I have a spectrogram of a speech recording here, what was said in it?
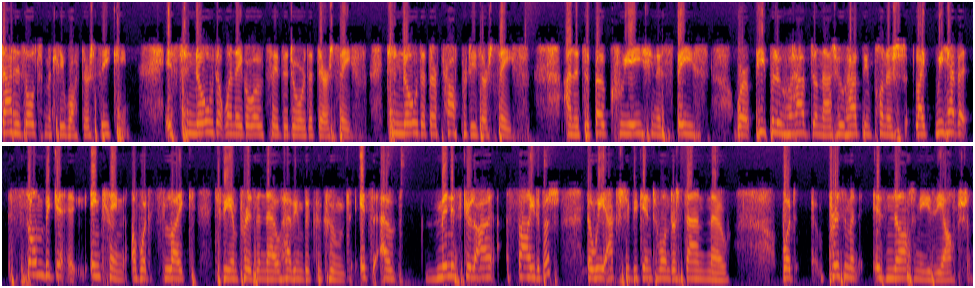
that is ultimately what they're seeking, is to know that when they go outside the door that they're safe, to know that their properties are safe. And it's about creating a space where people who have done that, who have been punished, like we have a, some begin, inkling of what it's like to be in prison now, having been cocooned. It's a minuscule side of it that we actually begin to understand now. But imprisonment is not an easy option.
